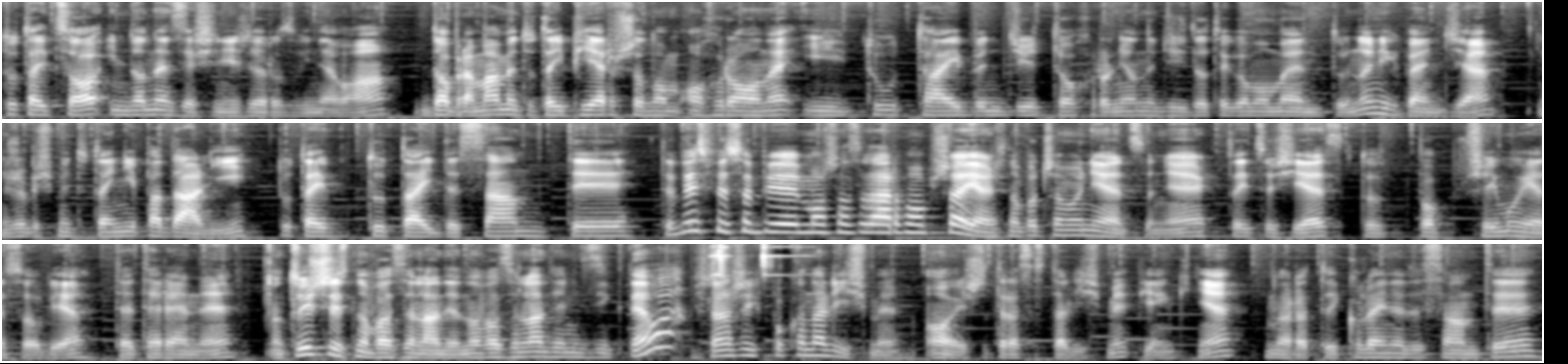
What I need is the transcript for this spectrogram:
Tutaj co? Indonezja się nieźle rozwinęła. Dobra, mamy tutaj pierwszą tą ochronę i tutaj będzie to chronione gdzieś do tego momentu. No niech będzie, żebyśmy tutaj nie padali. Tutaj, tutaj desanty. Te wyspy sobie można za darmo przejąć, no bo czemu nie, co nie? Jak tutaj coś jest, to przejmuję sobie te tereny. No tu jeszcze jest Nowa Zelandia. Nowa Zelandia nie zniknęła? Myślałem, że ich pokonaliśmy. O, jeszcze teraz staliśmy, pięknie. Dobra, tutaj kolejne desanty.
